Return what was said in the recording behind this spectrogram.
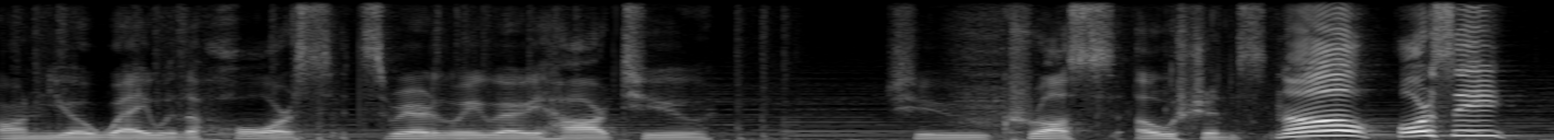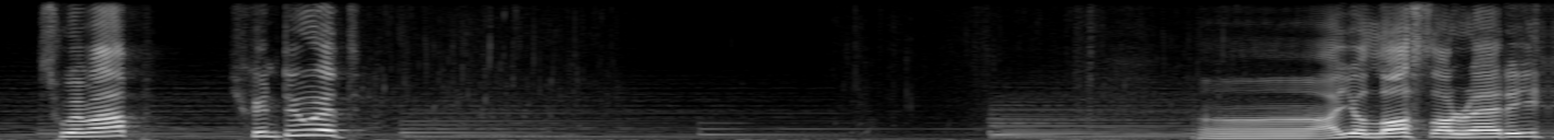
on your way with a horse. It's very, very hard to to cross oceans. No, horsey, swim up. You can do it. Uh, are you lost already?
